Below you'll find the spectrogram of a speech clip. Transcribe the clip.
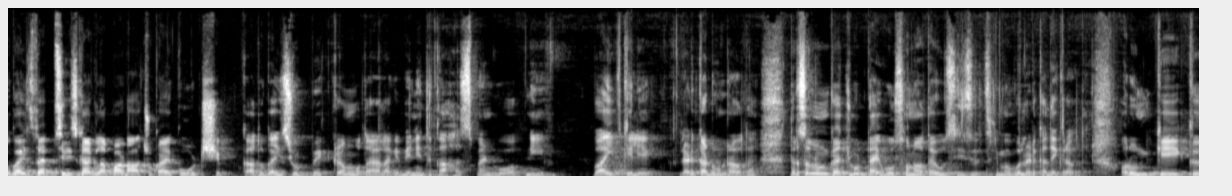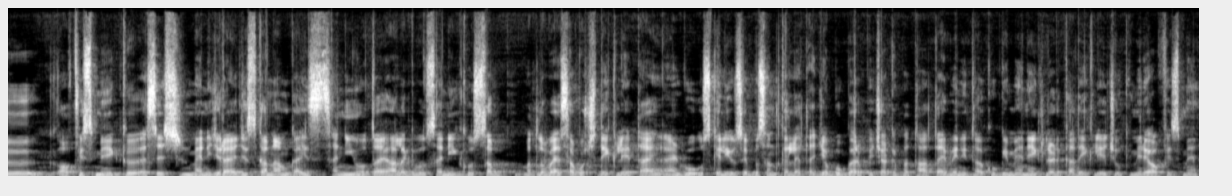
तो गाइज़ वेब सीरीज़ का अगला पार्ट आ चुका है कोर्टशिप का। तो गाइज़ जो विक्रम होता है, हालाँकि बेनीता का हस्बैंड वो अपनी वाइफ के लिए एक लड़का ढूंढ रहा होता है। दरअसल उनका जो डाइवोर्स होना होता है, उसी सिलसिले में वो लड़का देख रहा होता है। और उनके एक ऑफ़िस में एक असिस्टेंट मैनेजर है जिसका नाम गाइस सनी होता है। हालाँकि वो सनी को सब मतलब वैसा कुछ देख लेता है एंड वो उसके लिए उसे पसंद कर लेता है। जब वो घर पर जाके बताता है बेनीता को कि मैंने एक लड़का देख लिया जो कि मेरे ऑफ़िस में है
